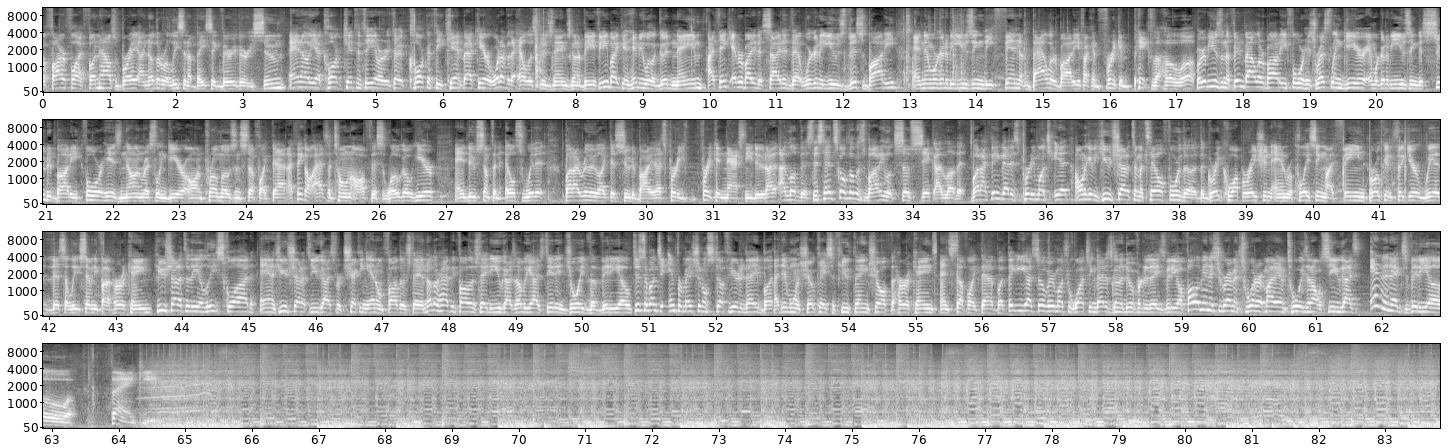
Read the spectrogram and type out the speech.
a Firefly Funhouse Bray. I know they're releasing a basic very, very soon. And oh yeah, Clark Kenthy or uh, Clarkathy Kent back here, or whatever the hell this dude's name is going to be. If anybody can hit me with a good name, I think everybody decided that we're going to use this body, and then we're going to be using the Finn Balor body, if I can freaking pick the hoe up. We're going to be using the Finn Balor body for his wrestling gear, and we're going to be using the suited body for his non-wrestling gear on promos and stuff like that. I think I'll acetone off this logo here and do something else with it, but I really like this suited body. That's pretty freaking nasty, dude. I, I love this. This head sculpt on this body looks so sick. I love it. But I think that is pretty much it. I want to give a huge shout out to Mattel for the, the great cooperation and replacing my Fiend broken figure with this Elite 75 Hurricane. Huge shout out to the Elite Squad and a huge shout out to you guys for checking in on Father's Day. Another happy Father's Day to you guys. I hope you guys did enjoy the video. Just a bunch of informational stuff here today, but I did want to showcase a few things, show off the Hurricanes and stuff like that. But thank you guys so very much for watching. That is going to do it for today's video. Follow me on Instagram and Twitter at MyDamnToys, and I will see you guys in the next video. Thank you.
